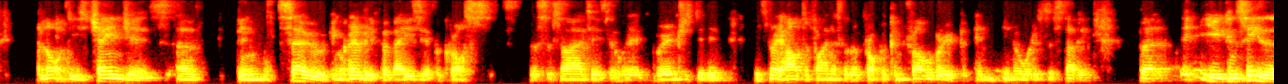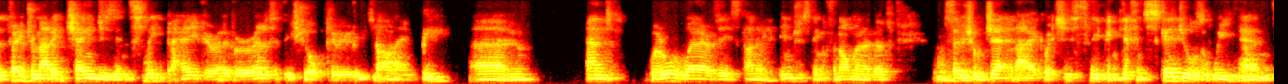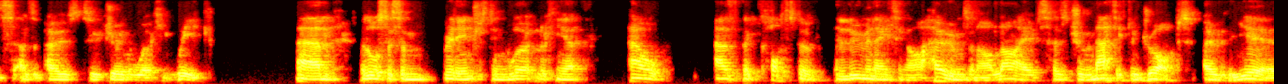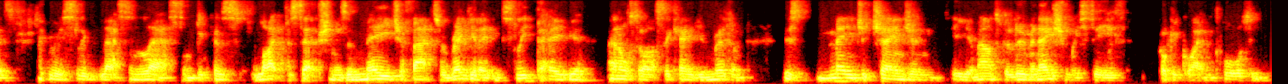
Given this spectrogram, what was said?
a lot of these changes have been so incredibly pervasive across the societies that we're, we're interested in. It's very hard to find a sort of proper control group in, in order to study. But you can see the very dramatic changes in sleep behavior over a relatively short period of time. Um, and we're all aware of this kind of interesting phenomenon of social jet lag, which is sleeping different schedules at weekends as opposed to during the working week. Um, there's also some really interesting work looking at how as the cost of illuminating our homes and our lives has dramatically dropped over the years, we sleep less and less. And because light perception is a major factor regulating sleep behavior and also our circadian rhythm, this major change in the amount of illumination we see is probably quite important.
